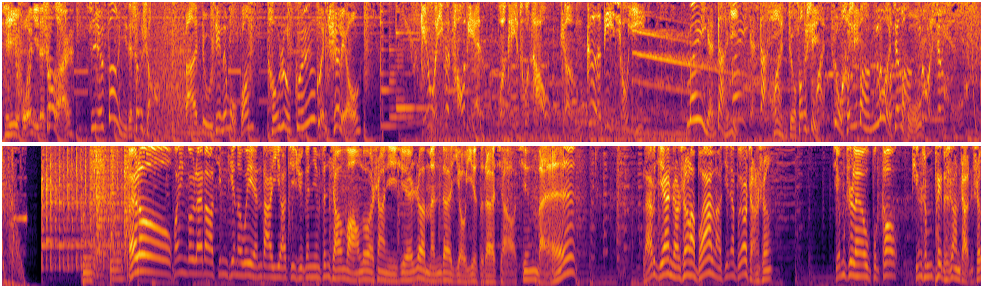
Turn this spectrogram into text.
激活你的双耳，解放你的双手，把笃定的目光投入滚滚车流。给我一个槽点，我可以吐槽整个地球仪。微言大义，换种方式纵横网络江湖。来喽，欢迎各位来到今天的微言大义啊，继续跟您分享网络上一些热门的、有意思的小新闻。来不及按掌声了，不按了，今天不要掌声。节目质量又不高，凭什么配得上掌声？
